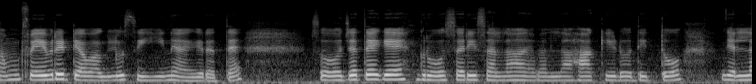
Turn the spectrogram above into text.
ನಮ್ಮ ಫೇವ್ರೆಟ್ ಯಾವಾಗಲೂ ಸಿಹಿನೇ ಆಗಿರುತ್ತೆ. ಸೊ ಜೊತೆಗೆ ಗ್ರೋಸರೀಸ್ ಎಲ್ಲ ಅವೆಲ್ಲ ಹಾಕಿ ಇಡೋದಿತ್ತು. ಎಲ್ಲ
